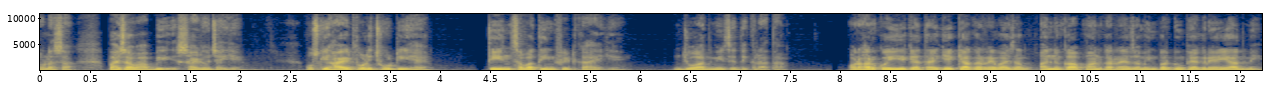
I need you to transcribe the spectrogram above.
थोड़ा सा। भाई साहब आप भी साइड हो जाइए। उसकी हाइट थोड़ी छोटी है। तीन, सवा तीन फीट का है ये, जो आदमी से दिख रहा था। और हर कोई ये कहता है कि क्या कर रहे हैं भाई साहब? अन्न का अपमान कर रहे हैं? ज़मीन पर क्यों फेंक रहे हैं ये आदमी?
